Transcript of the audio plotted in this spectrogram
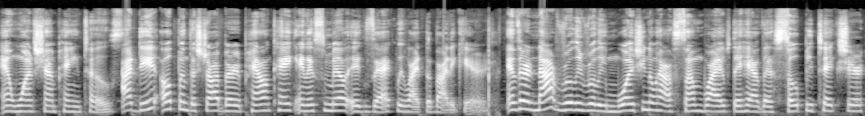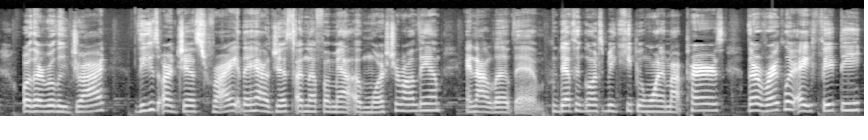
and one champagne toast. I did open the strawberry pound cake and it smelled exactly like the body care. And they're not really, really moist. You know how some wipes, they have that soapy texture or they're really dry. These are just right. They have just enough amount of moisture on them and I love them. I'm definitely going to be keeping one in my purse. They're regular 850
